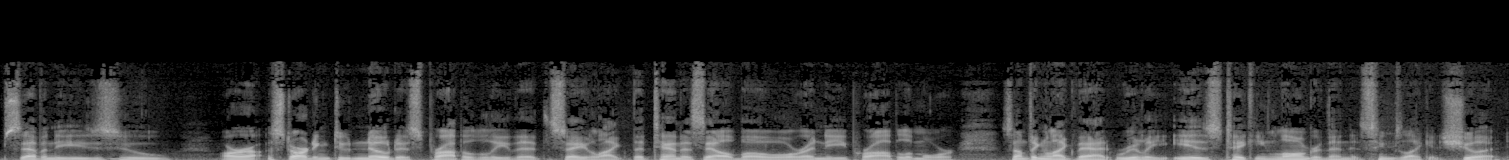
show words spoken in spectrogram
70s, who are starting to notice probably that, say, like the tennis elbow or a knee problem or something like that really is taking longer than it seems like it should.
